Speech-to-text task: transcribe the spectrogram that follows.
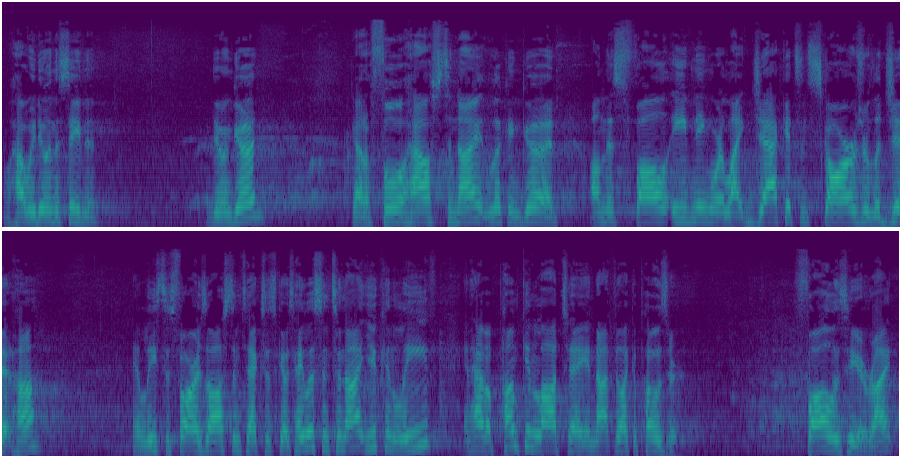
Well, how are we doing this evening? Doing good? Got a full house tonight, looking good. On this fall evening where like jackets and scarves are legit, huh? At least as far as Austin, Texas goes. Hey, listen, tonight you can leave and have a pumpkin latte and not feel like a poser. Fall is here, right?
